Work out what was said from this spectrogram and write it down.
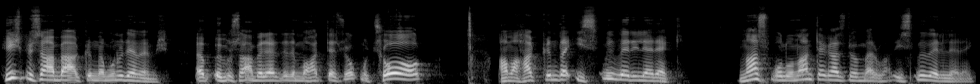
Hiçbir sahabe hakkında bunu dememiş. Öbür sahabelerde de muhaddes yok mu? Çok. Ama hakkında ismi verilerek nas bulunan tek Hazreti Ömer var. İsmi verilerek.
